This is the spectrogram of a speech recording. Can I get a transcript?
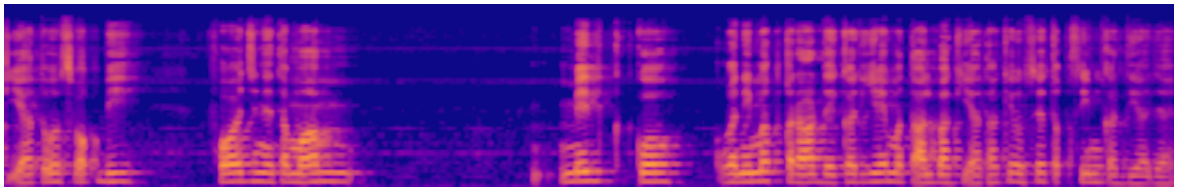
کیا تو اس وقت بھی فوج نے تمام ملک کو غنیمت قرار دے کر یہ مطالبہ کیا تھا کہ اسے تقسیم کر دیا جائے۔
